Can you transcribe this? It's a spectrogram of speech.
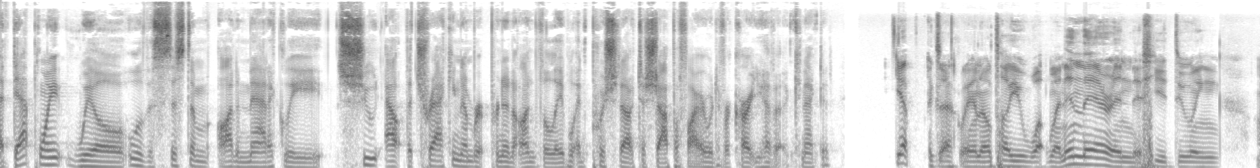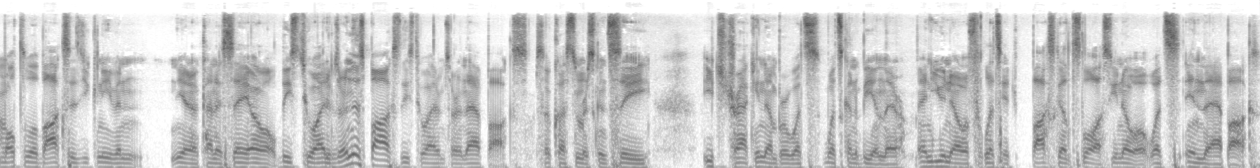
At that point, will will the system automatically shoot out the tracking number it printed onto the label and push it out to Shopify or whatever cart you have it connected? Yep, exactly. And I'll tell you what went in there, and if you're doing multiple boxes, you can even you know kind of say, oh, these two items are in this box, these two items are in that box, so customers can see each tracking number what's what's going to be in there, and you know if let's say a box gets lost, you know what's in that box.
